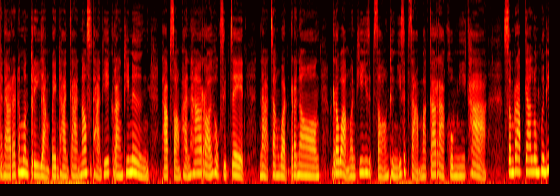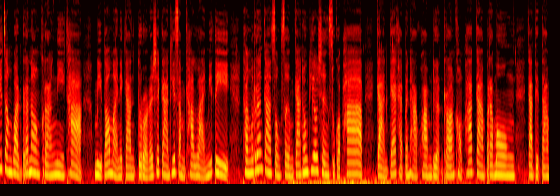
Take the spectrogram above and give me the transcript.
คณะรัฐมนตรีอย่างเป็นทางการนอกสถานที่ครั้งที่ 1 ทับ 2567 ณ จังหวัดระนอง ระหว่างวันที่ 22 ถึง 23 มกราคมนี้ค่ะสำหรับการลงพื้นที่จังหวัดระนองครั้งนี้ค่ะ มีเป้าหมายในการตรวจราชการที่สำคัญหลายมิติ ทั้งเรื่องการส่งเสริมการท่องเที่ยวเชิงสุขภาพ การแก้ไขปัญหาความเดือดร้อนของภาคการประมง การติดตาม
